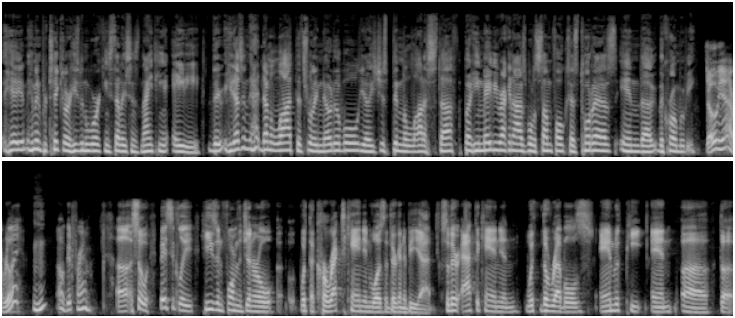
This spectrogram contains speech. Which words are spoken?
him, him in particular, he's been working steadily since 1980. There, he doesn't have done a lot that's really notable. You know, he's just been in a lot of stuff, but he may be recognizable to some folks as Torres in the the Crow movie. Oh yeah, really? Mm-hmm. Oh, good for him. Uh, so basically, he's informed the general uh, what the correct canyon was that they're going to be at. So they're at the canyon with the rebels and with Pete, and uh, the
